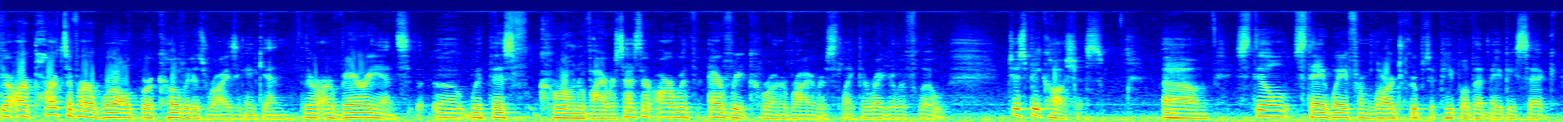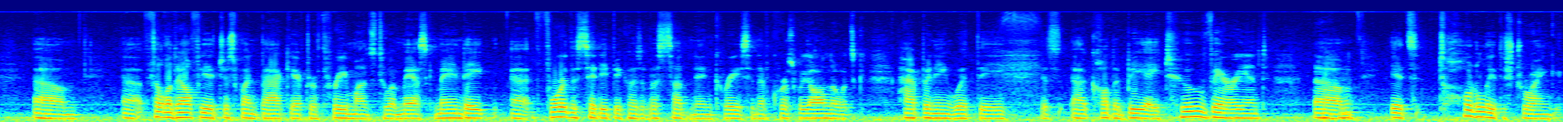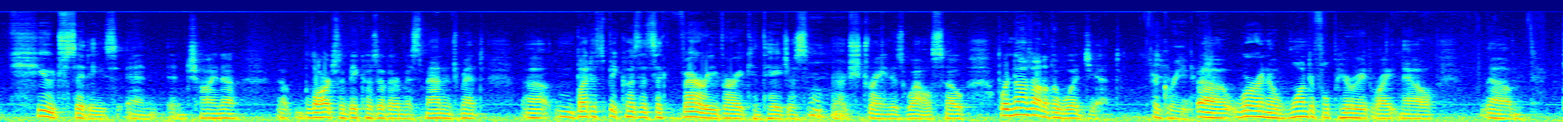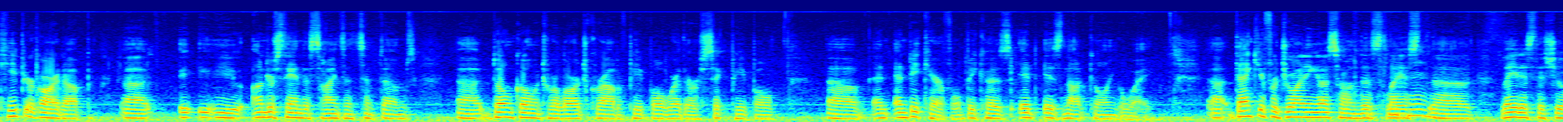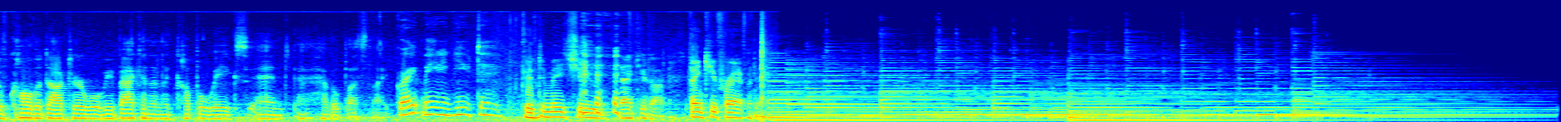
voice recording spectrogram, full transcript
there are parts of our world where COVID is rising again. There are variants uh, with this coronavirus, as there are with every coronavirus, like the regular flu. Just be cautious. Um, still stay away from large groups of people that may be sick. Um, uh, Philadelphia just went back after three months to a mask mandate uh, for the city because of a sudden increase. And of course, we all know what's happening with the, it's uh, called the BA2 variant. Um, mm -hmm. It's totally destroying huge cities in, in China, uh, largely because of their mismanagement. Uh, but it's because it's a very, very contagious mm -hmm. strain as well. So we're not out of the woods yet. Agreed. we're in a wonderful period right now. Um, keep your guard up. Uh, you understand the signs and symptoms. Uh, don't go into a large crowd of people where there are sick people. Uh, and, and be careful because it is not going away. Uh, thank you for joining us on this last, mm -hmm. latest issue of Call the Doctor. We'll be back in, in a couple weeks and have a blessed night. Great meeting you too. Good to meet you. thank you, Doctor. Thank you for having me.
